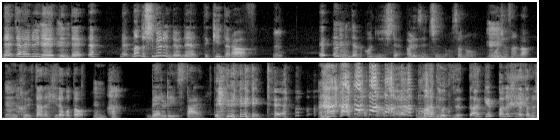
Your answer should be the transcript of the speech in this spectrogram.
で、じゃあはい、脱いでって言って、え、ね、窓閉めるんだよね？って聞いたら、ん？え、え、うんみたいな感じにして、アルゼンチンのそのうんお医者さんが。うん。ただ、一言、うん。は、ベルリンスタイルって言って、窓ずっと開けっぱなしだったのよ。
